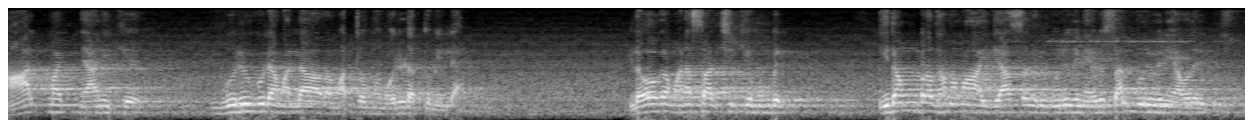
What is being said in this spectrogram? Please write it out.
ആത്മജ്ഞാനിക്ക് ഗുരുകുലമല്ലാതെ മറ്റൊന്നും ഒരിടത്തുമില്ല. ലോക മനസാക്ഷിക്ക് മുമ്പിൽ ഇതം പ്രഥമമായി വ്യാസൻ ഒരു ഗുരുവിനെ ഒരു സൽഗുരുവിനെ അവതരിപ്പിച്ചു.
